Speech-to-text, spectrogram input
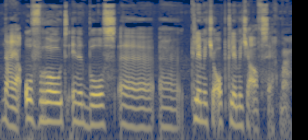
nou ja, off-road in het bos, uh, uh, klimmetje op, klimmetje af, zeg maar.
